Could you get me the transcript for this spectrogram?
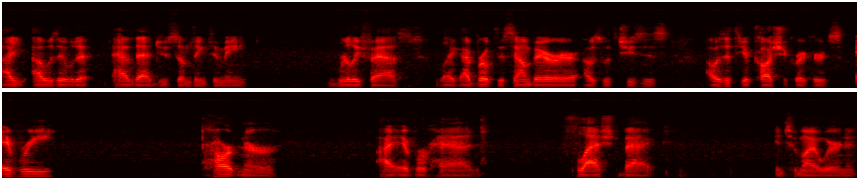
I I was able to have that do something to me really fast. Like I broke the sound barrier. I was with Jesus. I was at the Akashic Records. Every partner I ever had flashed back into my awareness.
